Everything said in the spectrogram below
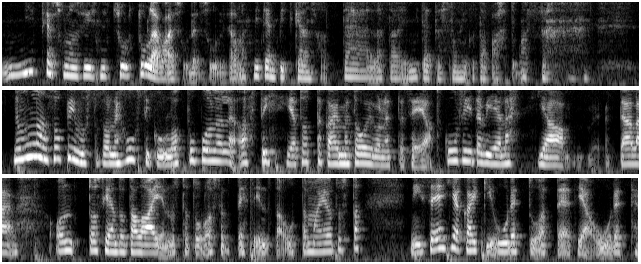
mitkä sulla on siis nyt tulevaisuuden suunnitelmat? Miten pitkään sä oot täällä tai mitä tässä on niin tapahtumassa? No mulla on sopimusta tuonne huhtikuun loppupuolelle asti ja totta kai mä toivon, että se jatkuu siitä vielä. Ja täällä on tosiaan tota laajennusta tulossa, kun tehtiin tota uutta majoitusta. Niin se ja kaikki uudet tuotteet ja uudet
